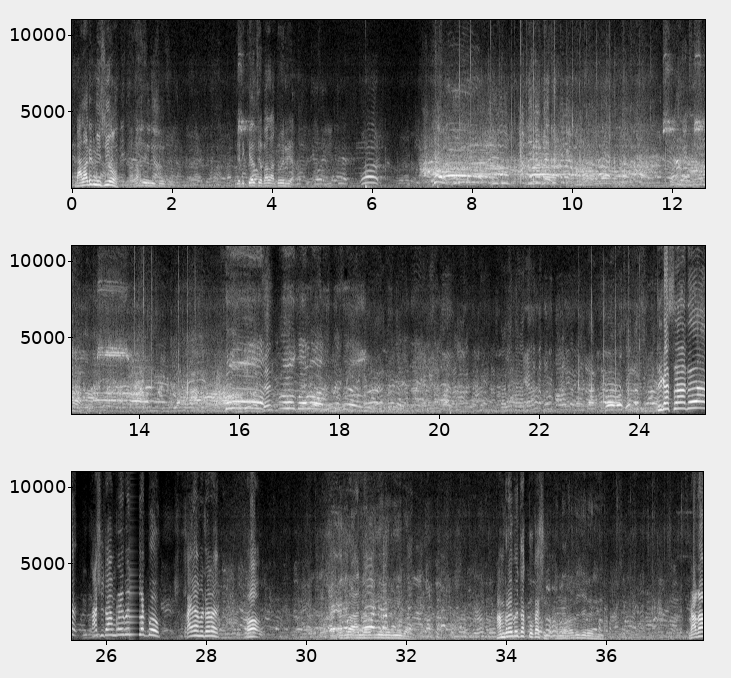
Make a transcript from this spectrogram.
বালাডির মিশিও। যেটি খেলছে বালা দৌড়িয়া। ঠিক আছে দে। কাশিটা আমরাই বের লাগবো। কাই আমি দাঁড়াই হ্যাঁ তোমরা আন্দাজ জেনে নিবা আমরাই বের থাকব কাশি রাধা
